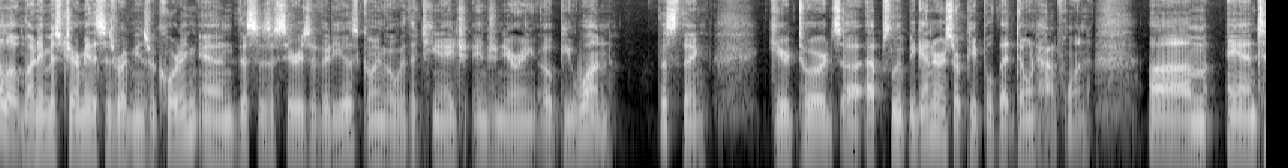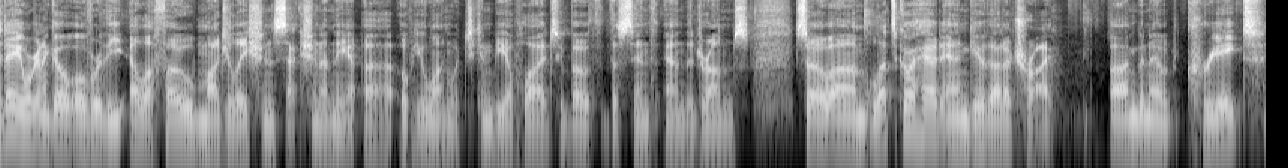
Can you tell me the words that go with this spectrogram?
Hello, my name is Jeremy. This is Red Means Recording, and this is a series of videos going over the Teenage Engineering OP1. This thing, geared towards uh, absolute beginners or people that don't have one. Um, and today we're going to go over the LFO modulation section in the uh, OP1, which can be applied to both the synth and the drums. So um, let's go ahead and give that a try. I'm going to create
